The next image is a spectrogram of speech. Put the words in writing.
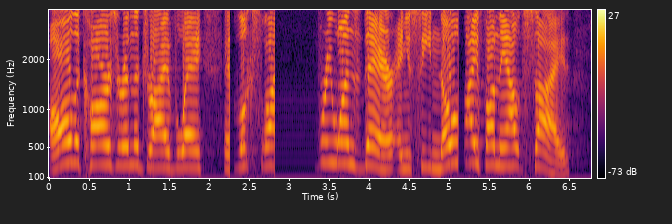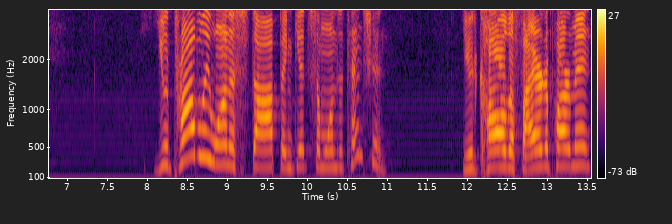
all the cars are in the driveway, it looks like everyone's there, and you see no life on the outside, you would probably want to stop and get someone's attention. You'd call the fire department.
